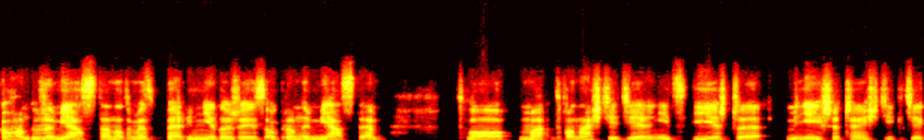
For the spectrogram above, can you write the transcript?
kocham duże miasta, natomiast Berlin nie dość, że jest ogromnym miastem, to ma 12 dzielnic i jeszcze mniejsze części, gdzie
